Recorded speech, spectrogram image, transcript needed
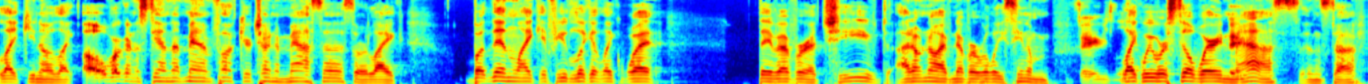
Like you know, like oh, we're gonna stand up, man. Fuck, you're trying to mass us, or like. But then, like, if you look at like what they've ever achieved, I don't know. I've never really seen them. Very little. Like we were still wearing Very- masks and stuff.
